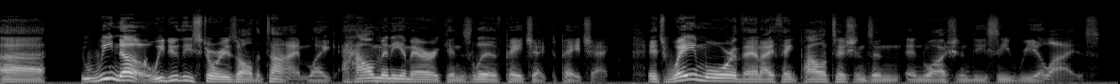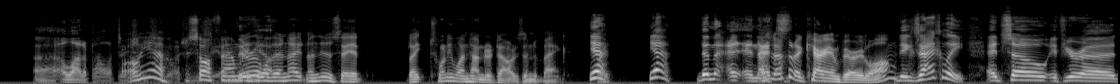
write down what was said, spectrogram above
Uh, we know we do these stories all the time. Like how many Americans live paycheck to paycheck? It's way more than I think politicians in, in Washington D.C. realize. Uh, a lot of politicians. Oh yeah, I saw a family There are a the lot- other night on the news. They had like twenty one hundred dollars in the bank. Yeah, right? yeah. Then that, and That's that's not going to carry them very long. Exactly. And so if you're a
